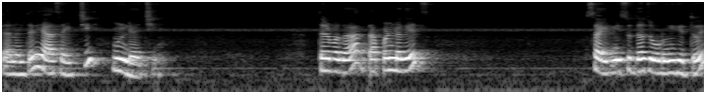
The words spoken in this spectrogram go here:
त्यानंतर ह्या साईडची मुंड्याची. तर बघा आता आपण लगेच साईडनीसुद्धा सुद्धा जोडून घेतोय.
